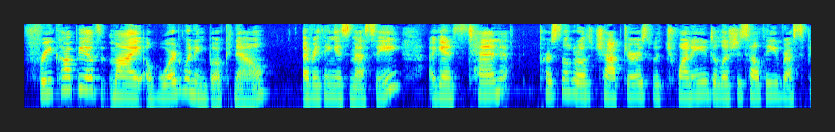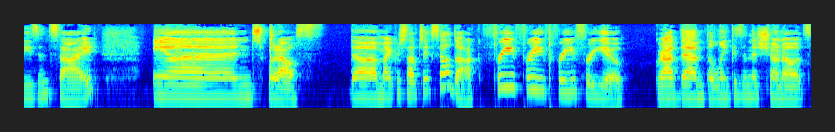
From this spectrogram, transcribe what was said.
Free copy of my award winning book now. Everything is messy. Again, it's 10 personal growth chapters with 20 delicious, healthy recipes inside. And what else? The Microsoft Excel doc. Free, free, free for you. Grab them. The link is in the show notes.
